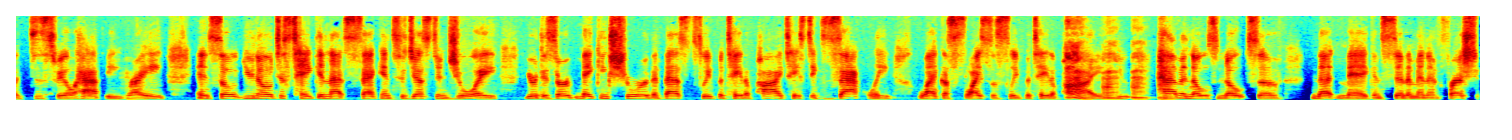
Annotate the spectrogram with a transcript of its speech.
I just feel happy, right? And so, you know, just taking that second to just enjoy your dessert, making sure that that sweet potato pie tastes exactly like a slice of sweet potato mm, pie. Mm, you mm, mm, having those notes of nutmeg and cinnamon and fresh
